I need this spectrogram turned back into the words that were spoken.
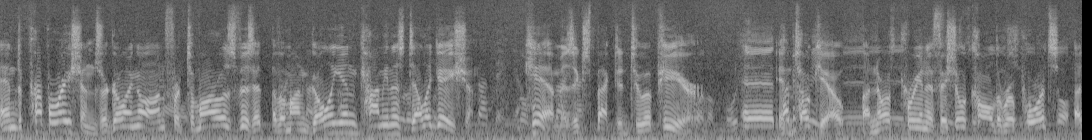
and preparations are going on for tomorrow's visit of a Mongolian communist delegation. Kim is expected to appear. In Tokyo, a North Korean official called the reports a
